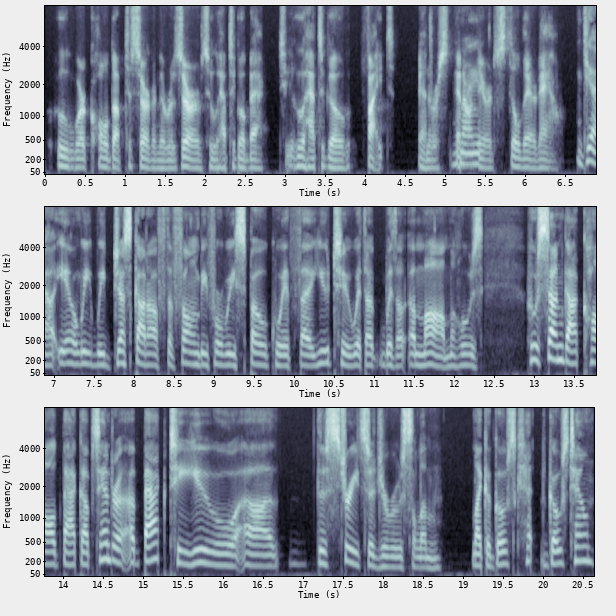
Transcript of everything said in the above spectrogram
who were called up to serve in the reserves, who had to go back to, who had to go fight, and are and are they're still there now. Yeah, you know, we, we just got off the phone before we spoke with uh, you two with a with a, a, mom whose whose son got called back up. Sandra, uh, back to you. Uh, the streets of Jerusalem, like a ghost ghost town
